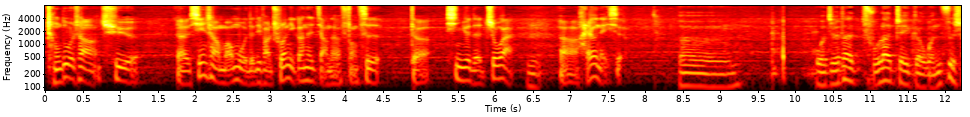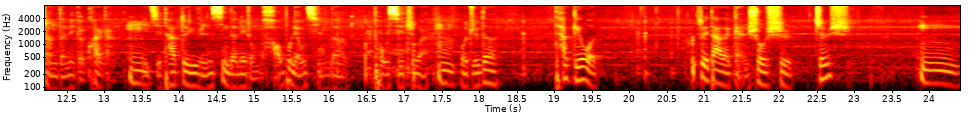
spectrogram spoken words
程度上去，呃，欣赏毛姆的地方，除了你刚才讲的讽刺的、戏谑的之外，嗯，呃，还有哪些？嗯，我觉得除了这个文字上的那个快感，嗯。以及他对于人性的那种毫不留情的剖析之外，嗯。我觉得他给我最大的感受是真实。嗯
